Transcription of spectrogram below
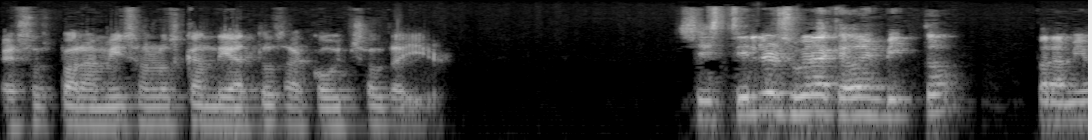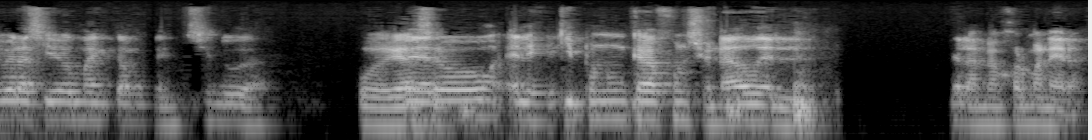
Esos para mí son los candidatos a Coach of the Year. Si Steelers hubiera quedado invicto, para mí hubiera sido Mike Tomlin, sin duda. Pero el equipo nunca ha funcionado de la mejor manera.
